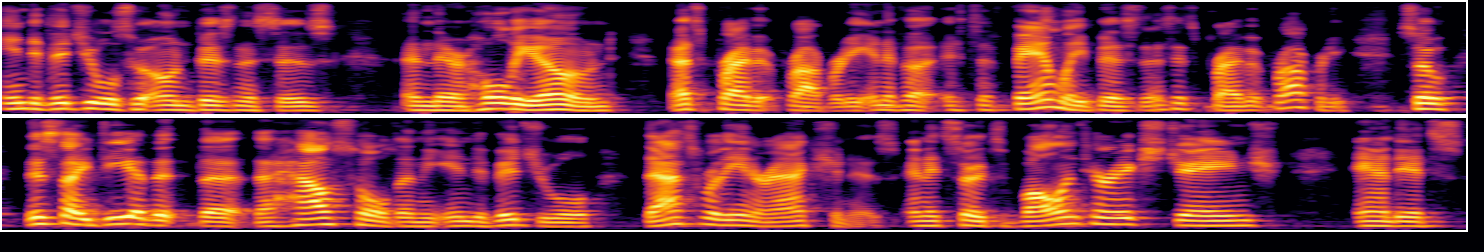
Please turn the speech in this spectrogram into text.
Individuals who own businesses and they're wholly owned, that's private property. And if a, it's a family business, it's private property. So this idea that the, the household and the individual, that's where the interaction is. And it's so it's voluntary exchange and it's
